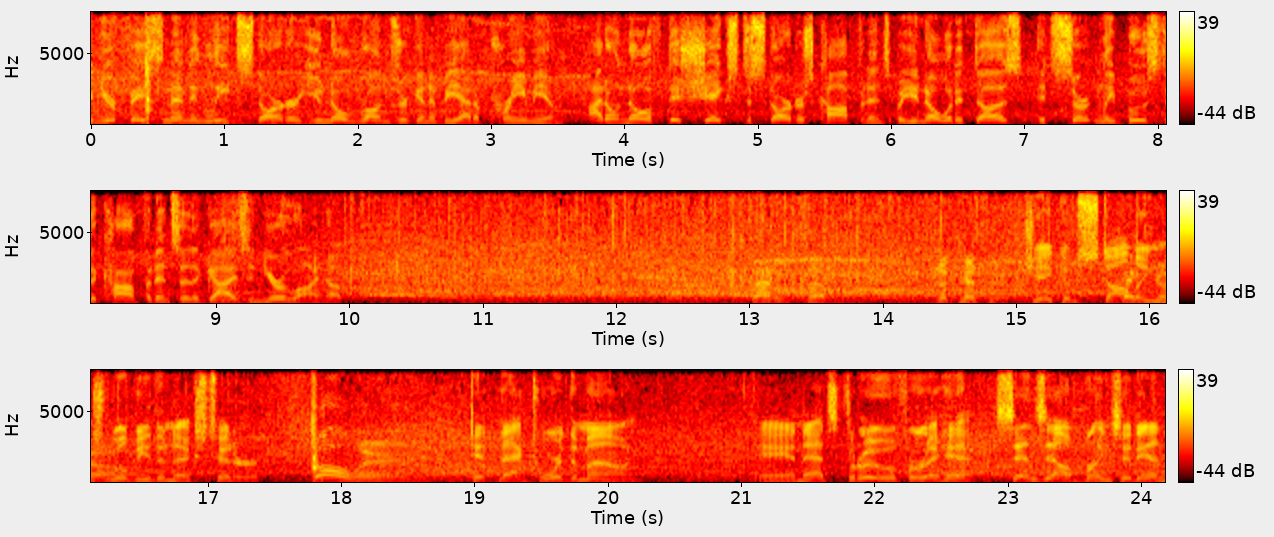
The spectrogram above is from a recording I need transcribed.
When you're facing an elite starter, you know runs are going to be at a premium. I don't know if this shakes the starter's confidence, but you know what it does? It certainly boosts the confidence of the guys in your lineup. Batting seven, the catcher. Jacob Stallings Jacob. will be the next hitter. Stallings. Hit back toward the mound. And that's through for a hit. Senzel brings it in.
